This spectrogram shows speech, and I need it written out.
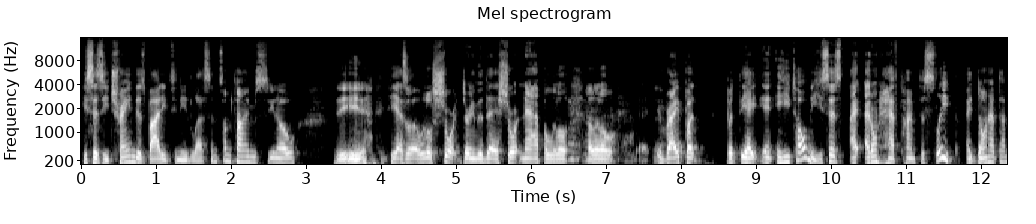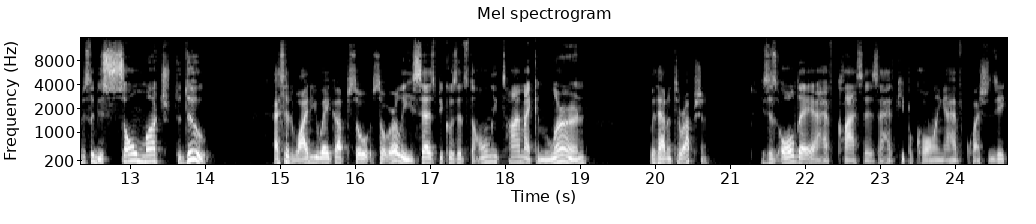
He says he trained his body to need less, and sometimes you know he, he has a little short during the day, a short nap, a little, a little, right? But, but the, he told me, he says, I, I don't have time to sleep. I don't have time to sleep. There's so much to do. I said, why do you wake up so, so early? He says, because it's the only time I can learn without interruption. He says, all day I have classes, I have people calling, I have questions. He,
